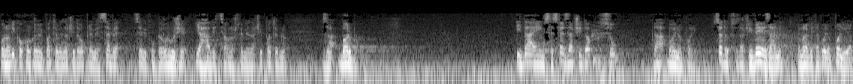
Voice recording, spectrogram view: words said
Onoliko koliko im je potrebno znači da opreme sebe sebi kupe oružje, jahalice ono što im je znači potrebno za borbu. I daje im se sve znači dok su na bojnom polju. Sve dok su znači vezani ne mora biti na bojnom polju jel?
